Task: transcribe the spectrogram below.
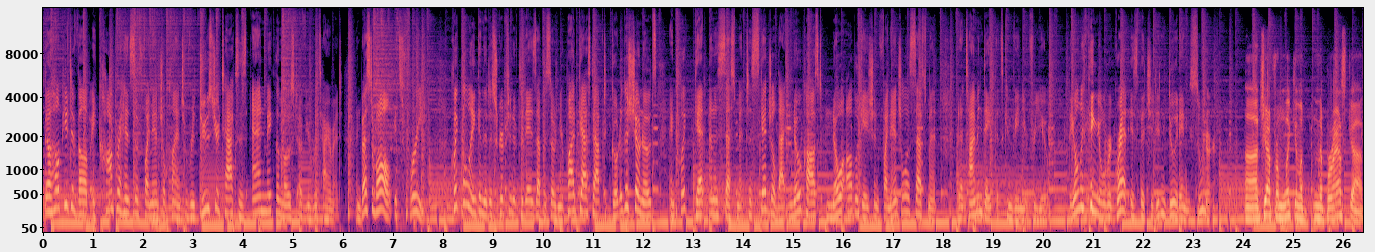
They'll help you develop a comprehensive financial plan to reduce your taxes and make the most of your retirement. And best of all, it's free. Click the link in the description of today's episode in your podcast app to go to the show notes and click Get an Assessment to schedule that no cost, no obligation financial assessment at a time and date that's convenient for you. The only thing you'll regret is that you didn't do it any sooner. Uh, Jeff from Lincoln, Nebraska,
